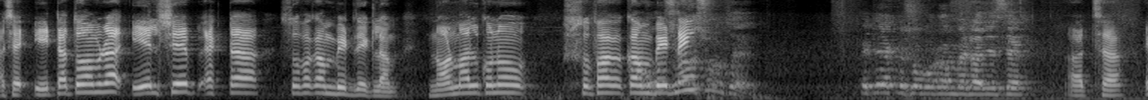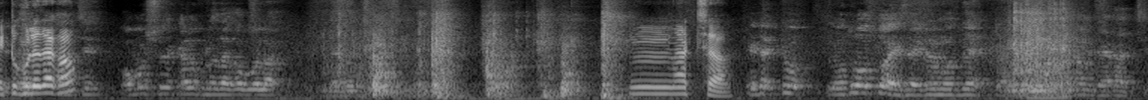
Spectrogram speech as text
আচ্ছা এটা তো আমরা এল শেপ একটা সোফা কাম বেড দেখলাম। নর্মাল কোনো সোফা কাম বেড নেই? এটা একটা সোফা কাম বেড আছে স্যার আচ্ছা একটু খুলে দেখাও। অবশ্যই কেন খুলে দেখাবো না হুম আচ্ছা। এটা একটু নতুনত্ব আছে এটার মধ্যে একটা। আমি দেখাচ্ছি।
